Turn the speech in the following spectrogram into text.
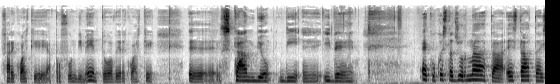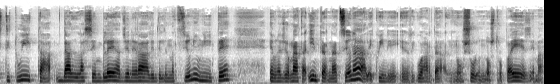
fare qualche approfondimento, avere qualche eh, scambio di eh, idee. Ecco, questa giornata è stata istituita dall'Assemblea Generale delle Nazioni Unite, è una giornata internazionale, quindi eh, riguarda non solo il nostro paese, ma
